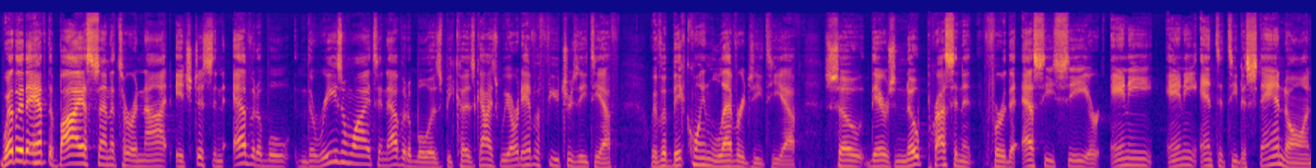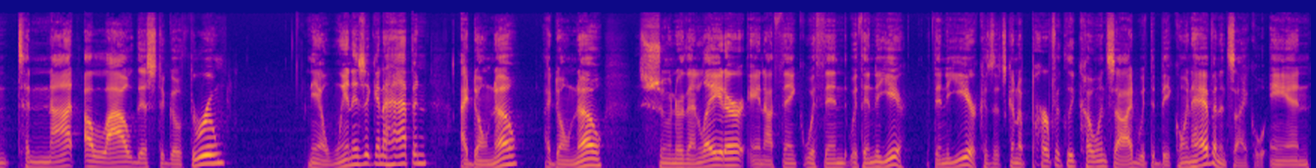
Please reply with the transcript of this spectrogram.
Whether they have to buy a senator or not, it's just inevitable. The reason why it's inevitable is because guys, we already have a futures ETF. We have a Bitcoin leverage ETF. So there's no precedent for the SEC or any any entity to stand on to not allow this to go through. Now, when is it going to happen? I don't know. I don't know. Sooner than later, and I think within within the year, within the year, because it's going to perfectly coincide with the Bitcoin halving cycle, and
